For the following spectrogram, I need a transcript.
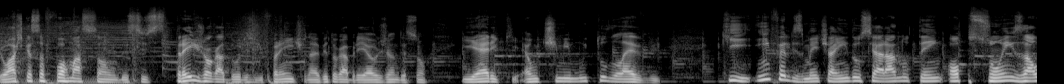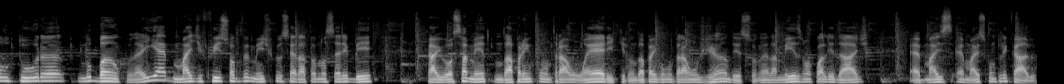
Eu acho que essa formação desses três jogadores de frente, né, Vitor Gabriel, Janderson e Eric, é um time muito leve. Que, infelizmente, ainda o Ceará não tem opções à altura no banco, né? E é mais difícil, obviamente, porque o Ceará tá na Série B, caiu o orçamento, não dá para encontrar um Eric, não dá para encontrar um Janderson, né? Na mesma qualidade, é mais, é mais complicado.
